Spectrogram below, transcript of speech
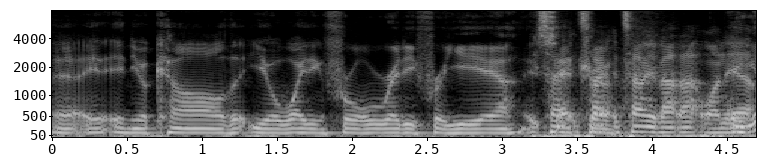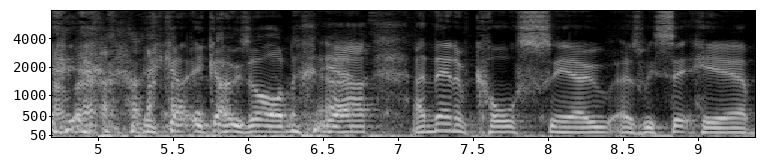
uh, in, in, your car that you're waiting for already for a year, etc. Tell, tell, me about that one. Yeah, yeah it, goes on, yeah. Uh, and then of course, you know, as we sit here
